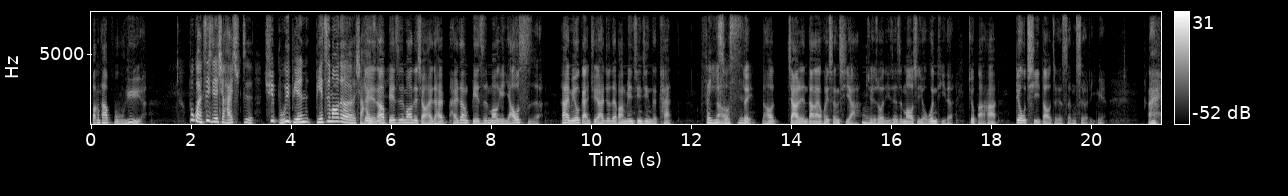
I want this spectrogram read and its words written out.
帮他哺育啊。不管自己的小孩子去哺育别人别只猫的小孩子，对，然后别只猫的小孩子还还让别只猫给咬死了，他还没有感觉，他就在旁边静静的看，匪夷所思。对，然后家人当然会生气啊，觉得说你这只猫是有问题的，就把它丢弃到这个僧舍里面。哎。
